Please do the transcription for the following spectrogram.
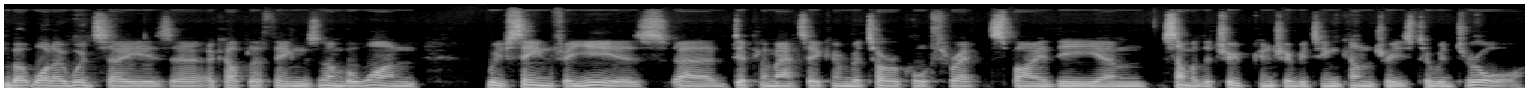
But what I would say is a, a couple of things. Number one, we've seen for years uh, diplomatic and rhetorical threats by the um, some of the troop contributing countries to withdraw.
